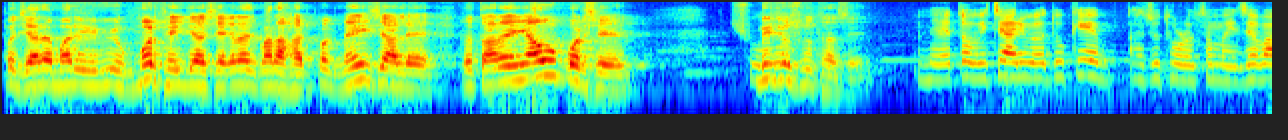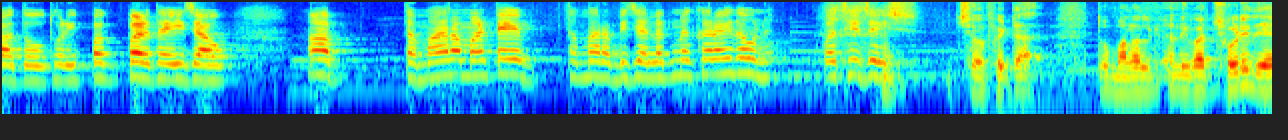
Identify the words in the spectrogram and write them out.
પણ જ્યારે મારી એવી ઉંમર થઈ જશે કદાચ મારા હાથ પગ નહીં ચાલે તો તારે અહીંયા આવવું પડશે. બીજું શું થશે? મેં તો વિચાર્યું હતું કે હજુ થોડો સમય જવા દો થોડી પગ પર થઈ જાઉં. હા તમારા માટે તમારા બીજા લગ્ન કરાવી દઉં ને? પછી જઈશ. જો બેટા તું મારા લગ્નની વાત છોડી દે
